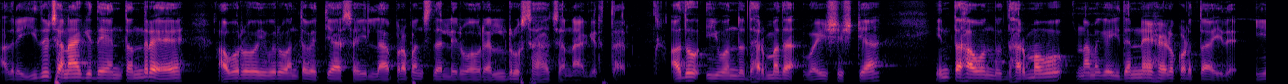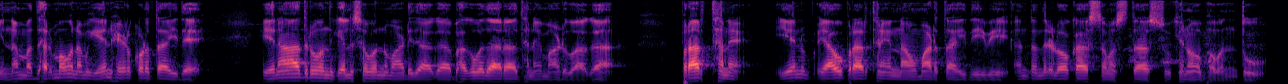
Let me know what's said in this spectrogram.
ಆದರೆ ಇದು ಚೆನ್ನಾಗಿದೆ ಅಂತಂದರೆ ಅವರು, ಇವರು ಅಂತ ವ್ಯತ್ಯಾಸ ಇಲ್ಲ. ಪ್ರಪಂಚದಲ್ಲಿರುವವರೆಲ್ಲರೂ ಸಹ ಚೆನ್ನಾಗಿರ್ತಾರೆ. ಅದು ಈ ಒಂದು ಧರ್ಮದ ವೈಶಿಷ್ಟ್ಯ. ಇಂತಹ ಒಂದು ಧರ್ಮವು ನಮಗೆ ಇದನ್ನೇ ಹೇಳಿಕೊಡ್ತಾ ಇದೆ. ಈ ನಮ್ಮ ಧರ್ಮವು ನಮಗೇನು ಹೇಳಿಕೊಡ್ತಾ ಇದೆ? ಏನಾದರೂ ಒಂದು ಕೆಲಸವನ್ನು ಮಾಡಿದಾಗ, ಭಗವದ ಆರಾಧನೆ ಮಾಡುವಾಗ ಪ್ರಾರ್ಥನೆ, ಏನು, ಯಾವ ಪ್ರಾರ್ಥನೆಯನ್ನು ನಾವು ಮಾಡ್ತಾ ಇದ್ದೀವಿ ಅಂತಂದರೆ, ಲೋಕಾ ಸಮಸ್ತ ಸುಖಿನೋ ಭವಂತು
